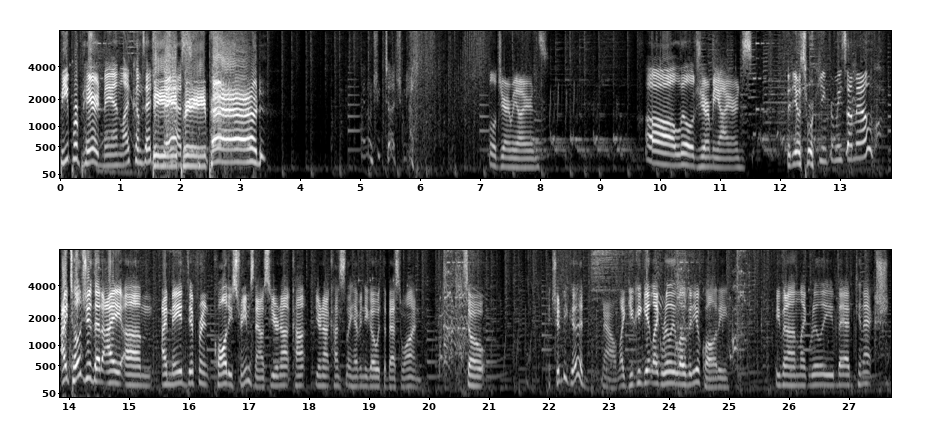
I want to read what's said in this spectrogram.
Be prepared, man. Life comes at you fast. prepared. Don't you touch me? Little Jeremy Irons. Oh, little Jeremy Irons. Video's working for me somehow? I told you that I um I made different quality streams now, so you're not you're not constantly having to go with the best one. So it should be good now. Like you could get like really low video quality, even on like really bad connection.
